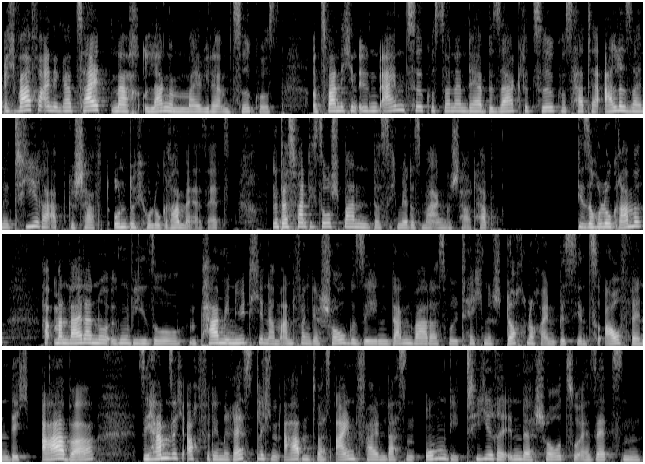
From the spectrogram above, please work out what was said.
Ich war vor einiger Zeit nach langem mal wieder im Zirkus. Und zwar nicht in irgendeinem Zirkus, sondern der besagte Zirkus hatte alle seine Tiere abgeschafft und durch Hologramme ersetzt. Und das fand ich so spannend, dass ich mir das mal angeschaut habe. Diese Hologramme hat man leider nur irgendwie so ein paar Minütchen am Anfang der Show gesehen. Dann war das wohl technisch doch noch ein bisschen zu aufwendig. Aber sie haben sich auch für den restlichen Abend was einfallen lassen, um die Tiere in der Show zu ersetzen.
